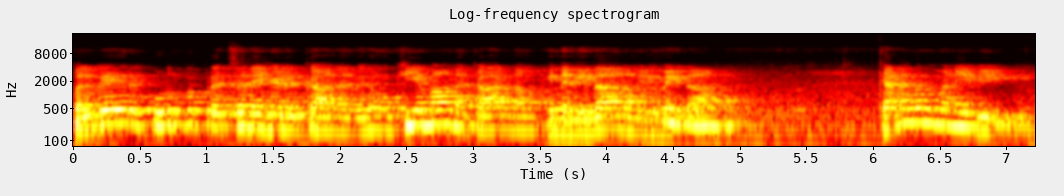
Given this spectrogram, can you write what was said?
பல்வேறு குடும்ப பிரச்சனைகளுக்கான மிக முக்கியமான காரணம் இந்த நிதானமின்மைதான் கணவன் மனைவி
